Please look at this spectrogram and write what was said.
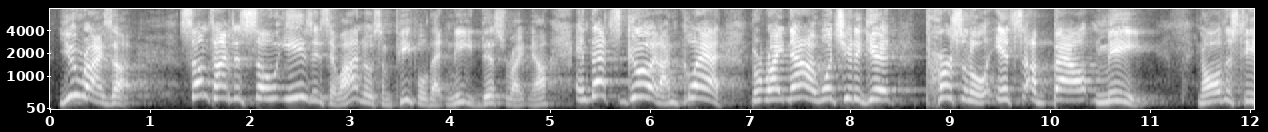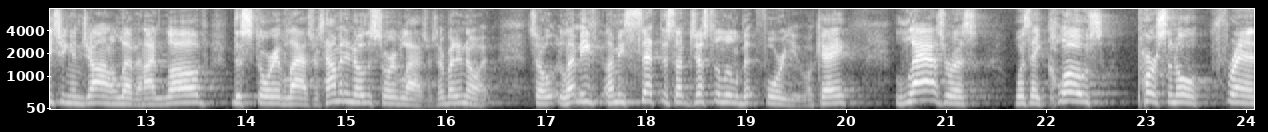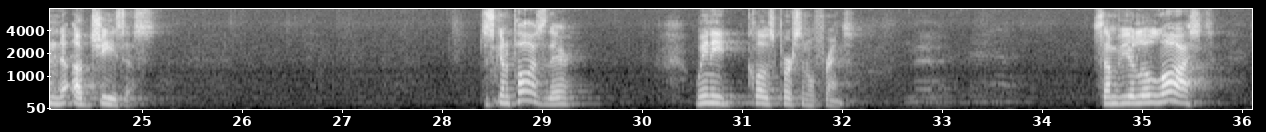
You rise up. Sometimes it's so easy to say, Well, I know some people that need this right now. And that's good. I'm glad. But right now, I want you to get personal. It's about me. And all this teaching in John 11, I love the story of Lazarus. How many know the story of Lazarus? Everybody know it. So let me, let me set this up just a little bit for you, okay? Lazarus was a close personal friend of Jesus. Just to pause there. We need close personal friends. Some of you are a little lost.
